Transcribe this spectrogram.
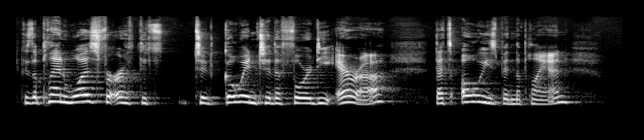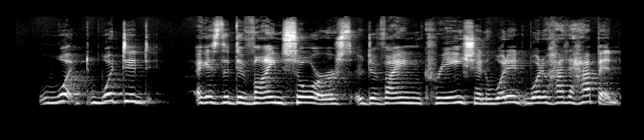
because the plan was for Earth to, to go into the 4D era, that's always been the plan. What what did I guess the divine source divine creation, what did what had to happen?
